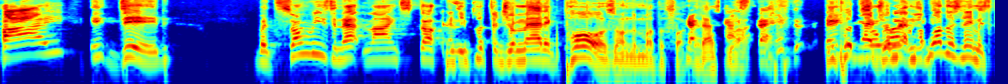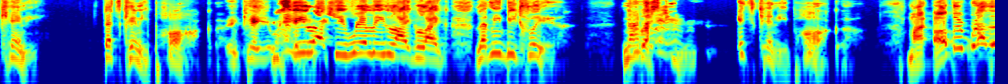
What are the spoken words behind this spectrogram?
why it did, but some reason that line stuck. And he put the dramatic pause on the motherfucker. That's why that's- that- he put you. that You know what? dramatic. My brother's name is Kenny. That's Kenny Parker. Case- You see, like he really like like. Let me be clear, not just Kenny. it's Kenny Parker. My other brother.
